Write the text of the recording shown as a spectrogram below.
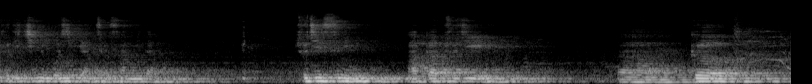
부딪히는 곳이 양천사입니다. 주지 스님 아까 주지 어, 그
